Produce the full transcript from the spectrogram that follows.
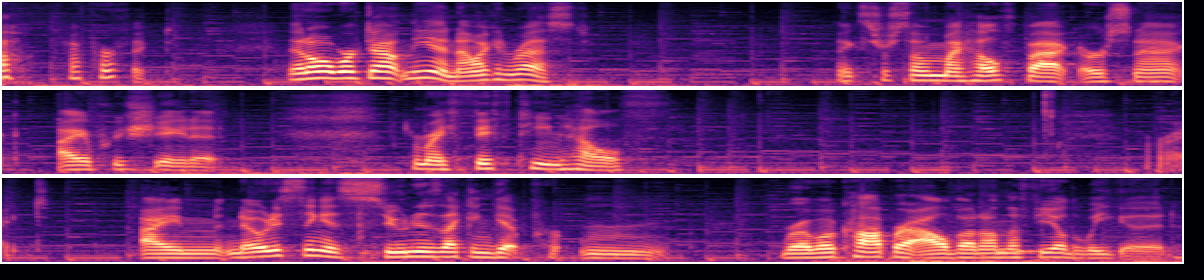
Oh, how perfect. It all worked out in the end. Now I can rest. Thanks for some of my health back, Ursnack. I appreciate it. For my 15 health. Alright. I'm noticing as soon as I can get um, Robocop or Alvin on the field, we good.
